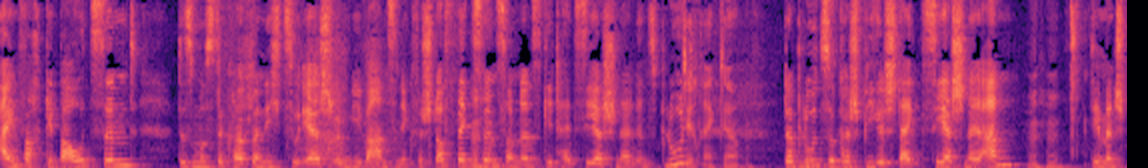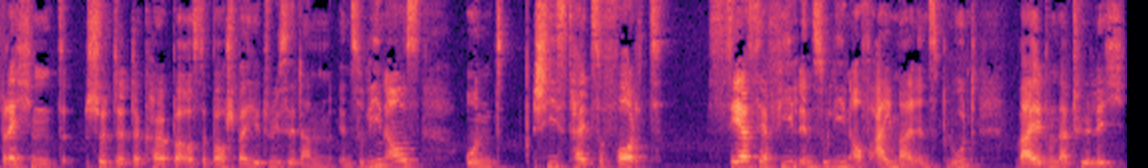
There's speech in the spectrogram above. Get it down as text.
einfach gebaut sind. Das muss der Körper nicht zuerst irgendwie wahnsinnig verstoffwechseln, mhm. sondern es geht halt sehr schnell ins Blut. Direkt, ja. Der Blutzuckerspiegel steigt sehr schnell an. Mhm. Dementsprechend schüttet der Körper aus der Bauchspeicheldrüse dann Insulin aus und schießt halt sofort sehr, sehr viel Insulin auf einmal ins Blut, weil du natürlich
